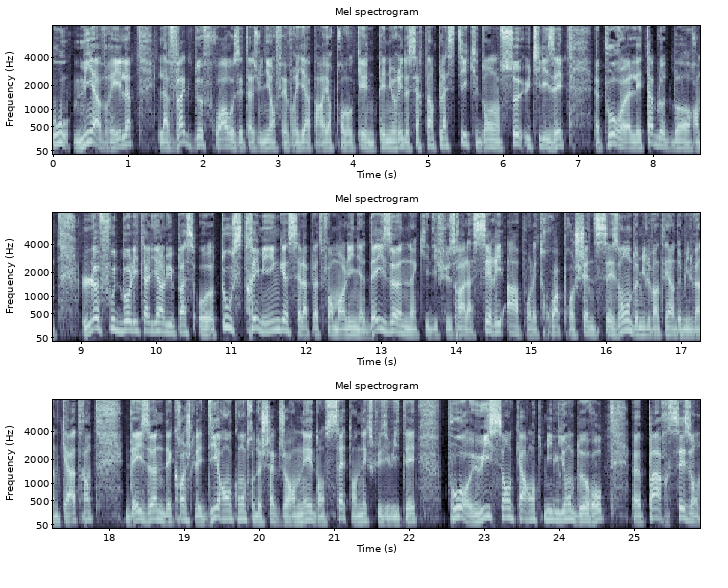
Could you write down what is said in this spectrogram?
ou mi-avril. La vague de froid aux États-Unis en février a par ailleurs provoqué une pénurie de certains plastiques, dont ceux utilisés pour les tableaux de bord. Le football italien lui passe au tout streaming. C'est la plateforme en ligne DAZN qui diffusera la Série A pour les trois prochaines saisons 2021-2024. DAZN décroche les 10 rencontres de chaque journée, dont 7 en exclusivité pour 840 millions d'euros euh, par saison.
